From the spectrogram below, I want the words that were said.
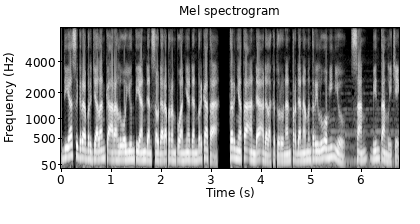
Dia segera berjalan ke arah Luo Yuntian dan saudara perempuannya dan berkata, ternyata Anda adalah keturunan Perdana Menteri Luo Mingyu, sang bintang licik.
